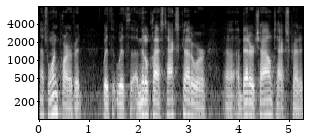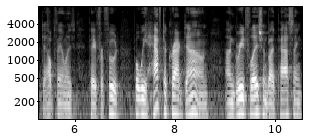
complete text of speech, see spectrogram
that's one part of it, with, with a middle class tax cut or uh, a better child tax credit to help families pay for food, but we have to crack down on greedflation by passing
